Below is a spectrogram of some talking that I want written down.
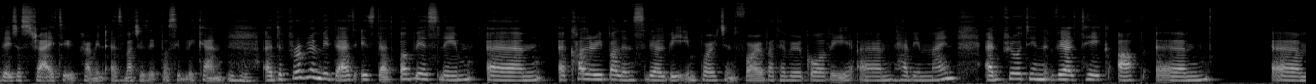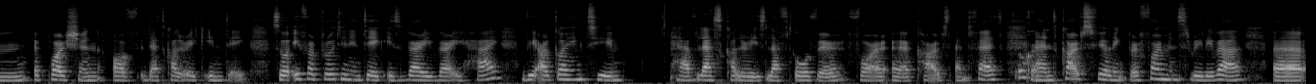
they just try to cram in as much as they possibly can uh, the problem with that is that obviously um, a calorie balance will be important for whatever goal we um, have in mind and protein will take up um, um, a portion of that caloric intake. So if our protein intake is very, very high, we are going to have less calories left over for uh, carbs and fat. Okay. and carbs fueling performance really well uh,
